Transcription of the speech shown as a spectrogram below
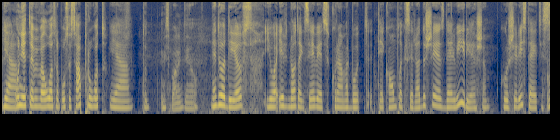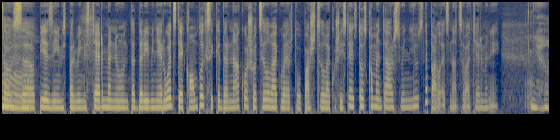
Jā, Un, ja tevi vēl otra puse saprot, jā. vispār ideāli. Nedod Dievs, jo ir noteikti sievietes, kurām varbūt tie kompleksi ir radušies dēļ vīrieša, kurš ir izteicis savas Mhm. uh, piezīmes par viņas ķermeni, un tad arī viņai rodas tie kompleksi, kad ar nākošo cilvēku vai ar to pašu cilvēku, kurš izteica tos komentārus, viņa jūtas nepārliecināta savā ķermenī. Jā.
